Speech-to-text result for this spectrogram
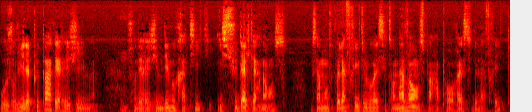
où aujourd'hui la plupart des régimes mmh. sont des régimes démocratiques, issus d'alternance, ça montre que l'Afrique de l'Ouest est en avance par rapport au reste de l'Afrique.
